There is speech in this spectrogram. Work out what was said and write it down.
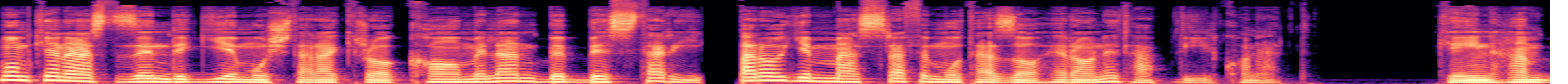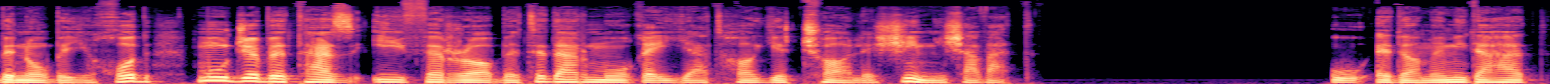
ممکن است زندگی مشترک را کاملا به بستری برای مصرف متظاهرانه تبدیل کند. که این هم به نوبه خود موجب تضعیف رابطه در موقعیتهای چالشی می شود. او ادامه می دهد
